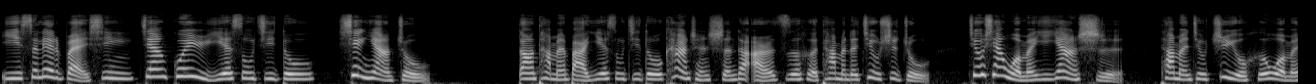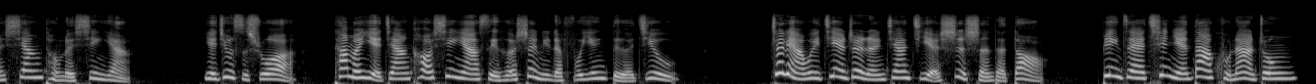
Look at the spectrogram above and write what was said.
以色列的百姓将归于耶稣基督，信仰主。当他们把耶稣基督看成神的儿子和他们的救世主，就像我们一样时，他们就具有和我们相同的信仰。也就是说，他们也将靠信仰水和圣灵的福音得救。这两位见证人将解释神的道，并在七年大苦难中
